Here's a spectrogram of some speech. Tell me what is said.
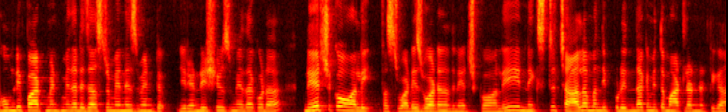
హోమ్ డిపార్ట్మెంట్ మీద డిజాస్టర్ మేనేజ్మెంట్ ఈ రెండు ఇష్యూస్ మీద కూడా నేర్చుకోవాలి. ఫస్ట్ వాట్ ఈస్ వాట్ అనేది నేర్చుకోవాలి. నెక్స్ట్ చాలామంది ఇప్పుడు ఇందాక మీతో మాట్లాడినట్టుగా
